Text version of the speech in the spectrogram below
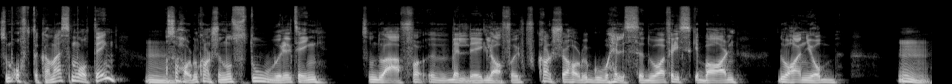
som ofte kan være småting. Og så har du kanskje noen store ting som du er for, veldig glad for. Kanskje har du god helse, du har friske barn, du har en jobb, Mm.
